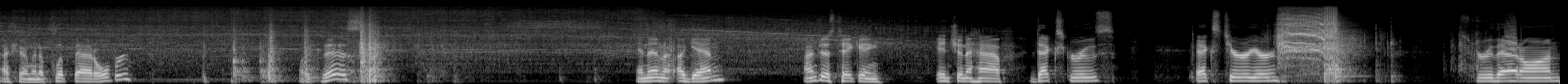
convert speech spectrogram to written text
Actually, I'm going to flip that over like this. And then again, I'm just taking inch and a half deck screws, exterior, screw that on,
